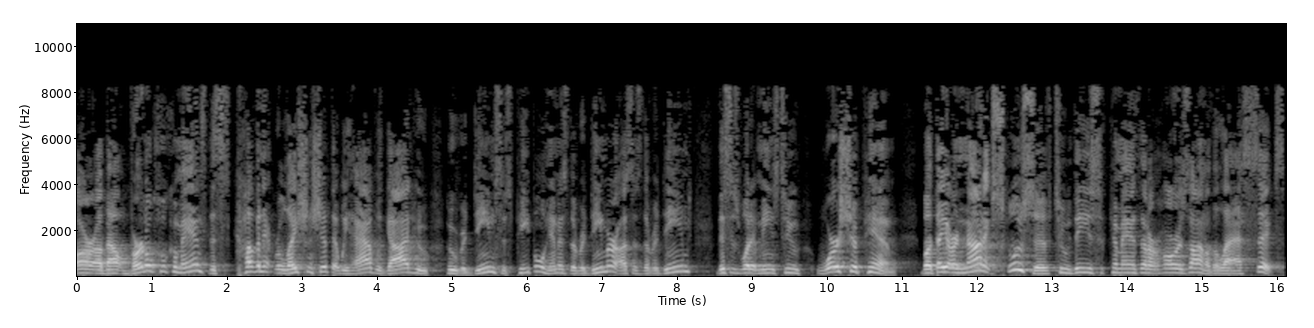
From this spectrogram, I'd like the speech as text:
are about vertical commands, this covenant relationship that we have with God who, who redeems His people, Him as the Redeemer, us as the redeemed. This is what it means to worship Him. But they are not exclusive to these commands that are horizontal, the last six.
